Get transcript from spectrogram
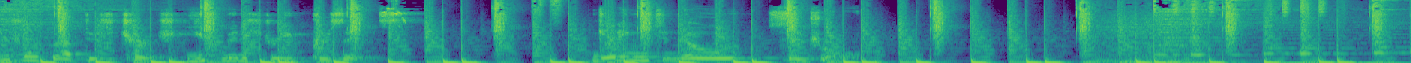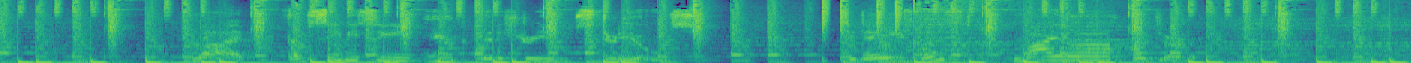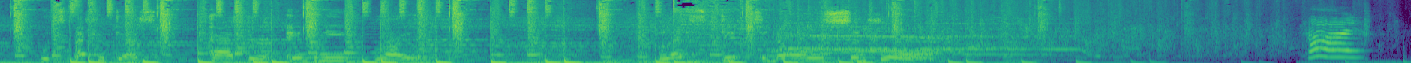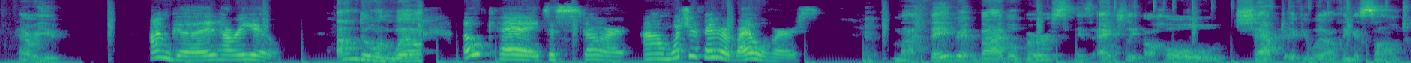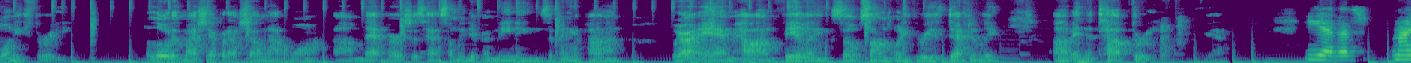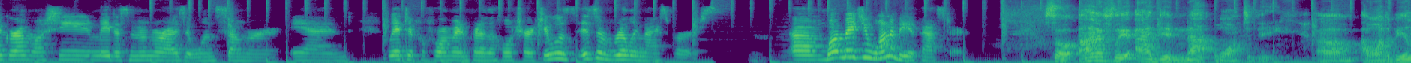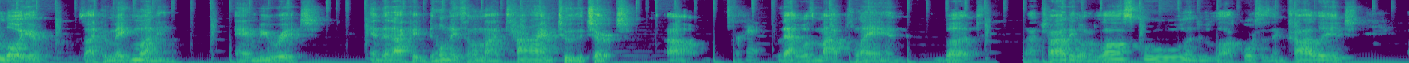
Central Baptist Church Youth Ministry presents Getting to Know Let's get to know Central. Hi, How are you? I'm good. How are you? I'm doing well. Okay, to start, um, what's your favorite Bible verse? My favorite Bible verse is actually a whole chapter, if you will. I think it's Psalm 23. The Lord is my shepherd, I shall not want. Um, that verse just has so many different meanings depending upon where I am, how I'm feeling. So Psalm 23 is definitely um, in the top three. Yeah, Yeah, that's my grandma. She made us memorize it one summer, and we had to perform it in front of the whole church. It was it's a really nice verse. Um, what made you want to be a pastor? So honestly, I did not want to be. Um, I wanted to be a lawyer so I could make money and be rich, and then I could donate some of my time to the church. Um, Okay. that was my plan. But I tried to go to law school and do law courses in college.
